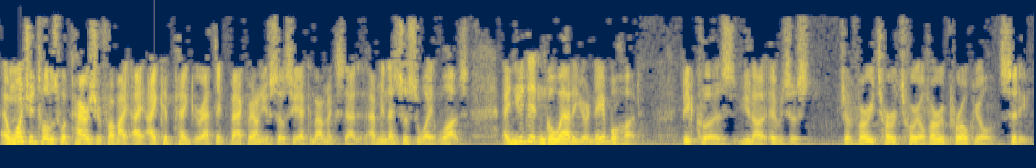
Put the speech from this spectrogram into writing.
And once you told us what parish you're from, I, I, I could peg your ethnic background, your socioeconomic status. I mean, that's just the way it was. And you didn't go out of your neighborhood because you know it was just a very territorial, very parochial city.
